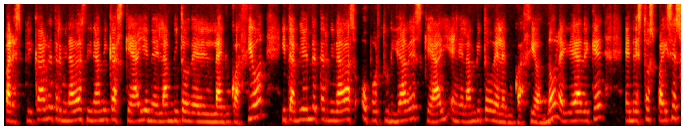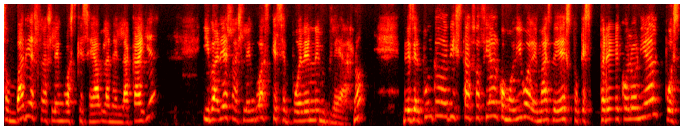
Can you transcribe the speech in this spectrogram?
para explicar determinadas dinámicas que hay en el ámbito de la educación y también determinadas oportunidades que hay en el ámbito de la educación. ¿no? La idea de que en estos países son varias las lenguas que se hablan en la calle y varias las lenguas que se pueden emplear. ¿no? Desde el punto de vista social, como digo, además de esto que es precolonial, pues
